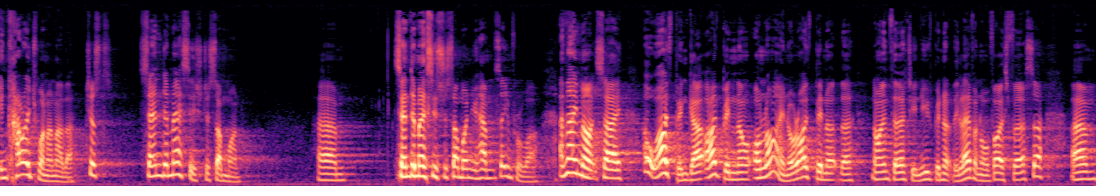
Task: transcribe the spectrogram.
encourage one another. Just send a message to someone. Um, Send a message to someone you haven't seen for a while. And they might say, Oh, I've been, go- I've been online, or I've been at the 9.30 and you've been at the 11, or vice versa. Um,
